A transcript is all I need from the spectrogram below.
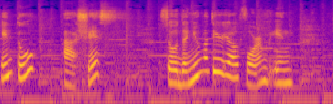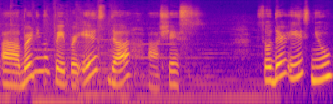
into ashes. So, the new material formed in uh, burning of paper is the ashes. So, there is new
